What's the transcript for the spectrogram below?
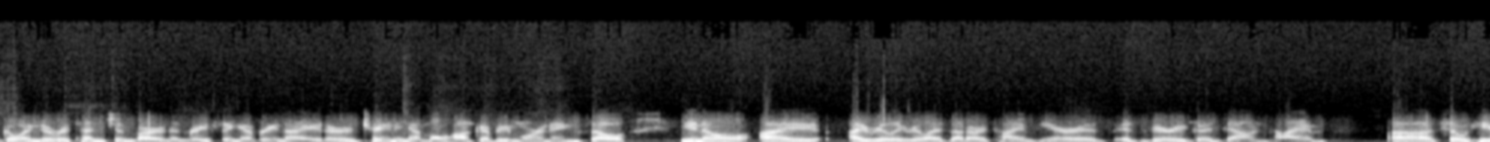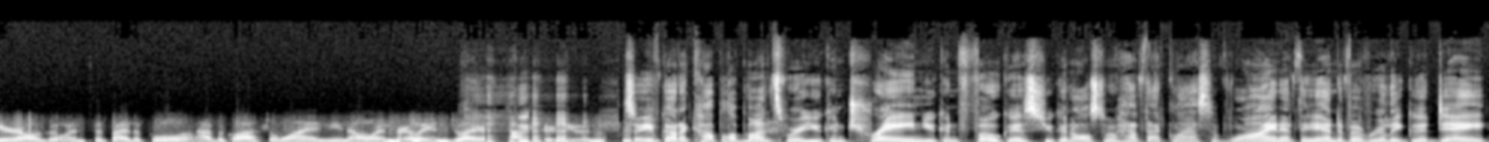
going to retention barn and racing every night or training at Mohawk every morning. So, you know, I I really realize that our time here is it's very good downtime. Uh, so here I'll go and sit by the pool and have a glass of wine, you know, and really enjoy the afternoon. So you've got a couple of months where you can train, you can focus, you can also have that glass of wine at the end of a really good day.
